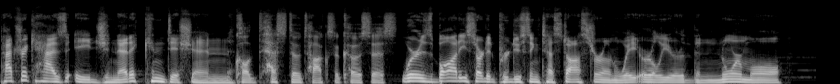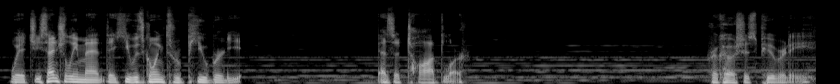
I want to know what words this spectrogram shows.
Patrick has a genetic condition Called testotoxicosis. where his body started producing testosterone way earlier than normal, which essentially meant that he was going through puberty as a toddler. precocious puberty.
